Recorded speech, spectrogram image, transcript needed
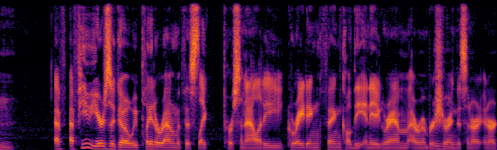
a, a few years ago we played around with this like personality grading thing called the Enneagram. I remember mm-hmm. sharing this in our in our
